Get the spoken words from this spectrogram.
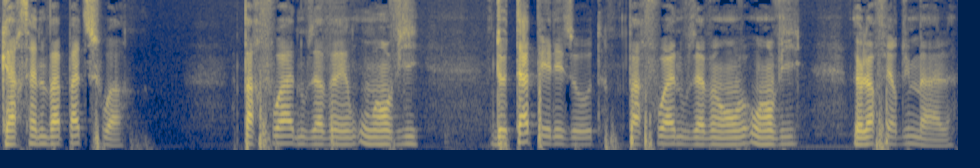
car ça ne va pas de soi. Parfois nous avons envie de taper les autres, parfois nous avons envie de leur faire du mal,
